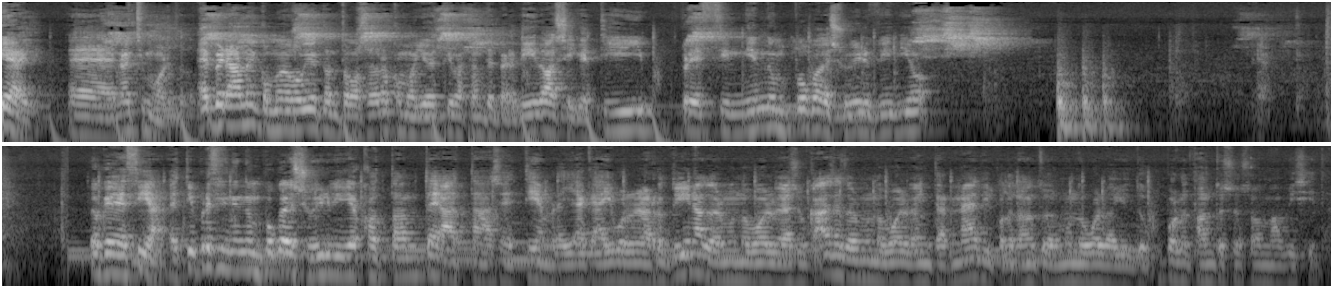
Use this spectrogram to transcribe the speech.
¿Qué hay? Eh, no estoy muerto. Es verano y como es obvio, tanto vosotros como yo estoy bastante perdido, así que estoy prescindiendo un poco de subir vídeos lo que decía, estoy prescindiendo un poco de subir vídeos constantes hasta septiembre, ya que ahí vuelve la rutina, todo el mundo vuelve a su casa, todo el mundo vuelve a internet y por lo tanto todo el mundo vuelve a YouTube. Por lo tanto, eso son más visitas.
